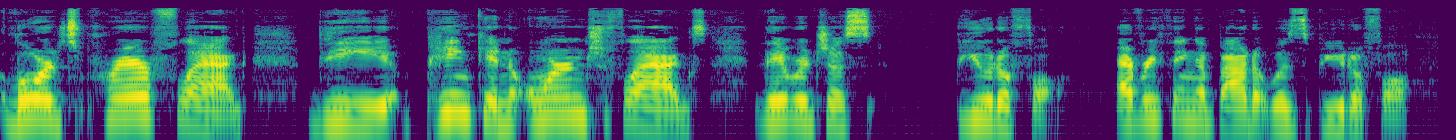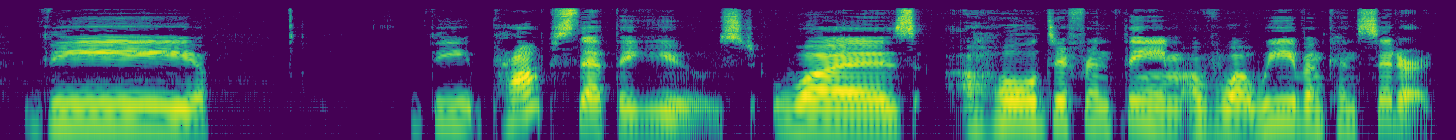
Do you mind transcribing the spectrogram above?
Lord's Prayer flag, the pink and orange flags. They were just beautiful. Everything about it was beautiful. The the props that they used was a whole different theme of what we even considered.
